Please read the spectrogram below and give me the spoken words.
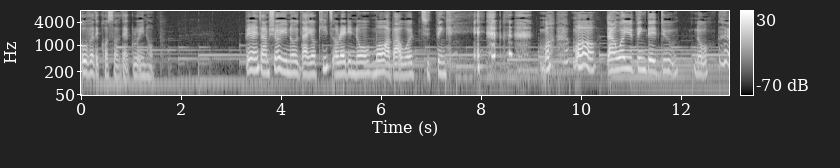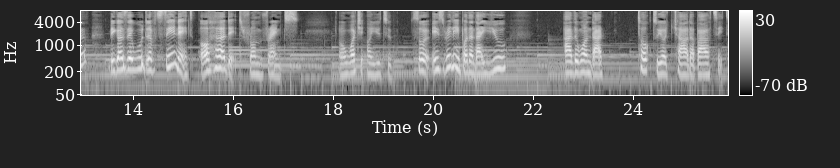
over the course of their growing up. Parents, I'm sure you know that your kids already know more about what to think more, more than what you think they do. No, because they would have seen it or heard it from friends or watch it on YouTube. So it's really important that you are the one that talk to your child about it.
